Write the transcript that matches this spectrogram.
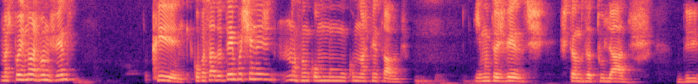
Mas depois nós vamos vendo que, com o passar do tempo, as cenas não são como, como nós pensávamos. E muitas vezes estamos atulhados de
